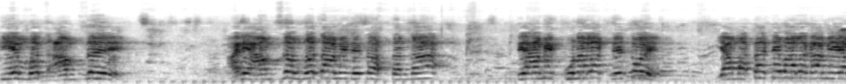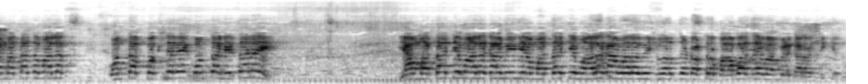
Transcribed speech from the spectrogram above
की हे मत आमचं आहे. आणि आमचं मत आम्ही देत असताना ते आम्ही कुणाला देतोय या मताचे मालक आम्ही या मताचा मालक कोणता पक्ष नाही कोणता नेता नाही. या मताचे मालक आम्ही या मताचे मालक आम्हाला विश्वरत्न डॉक्टर बाबासाहेब आंबेडकरांनी केलं.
